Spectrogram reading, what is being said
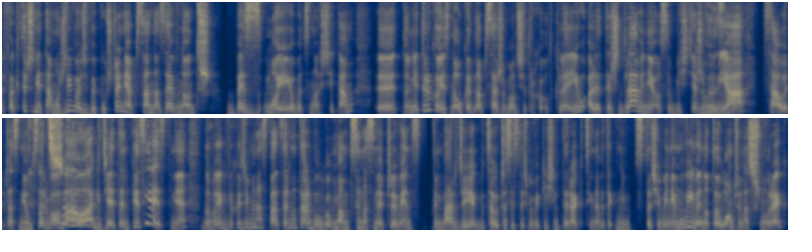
y, faktycznie ta możliwość wypuszczenia psa na zewnątrz bez mojej obecności tam, y, to nie tylko jest nauka dla psa, żeby on się trochę odkleił, ale też dla mnie osobiście, żebym Jezu, ja cały czas nie, Nie obserwowała, gdzie ten pies jest, nie? No, No. bo jak wychodzimy na spacer, no to albo go, mam psy na smyczy, więc tym bardziej jakby cały czas jesteśmy w jakiejś interakcji, nawet jak nic do siebie nie mówimy, no to łączy nas sznurek.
